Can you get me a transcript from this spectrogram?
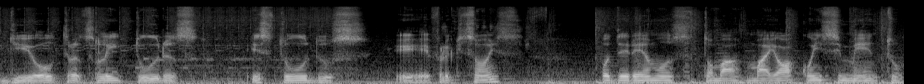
de outras leituras, estudos e reflexões poderemos tomar maior conhecimento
